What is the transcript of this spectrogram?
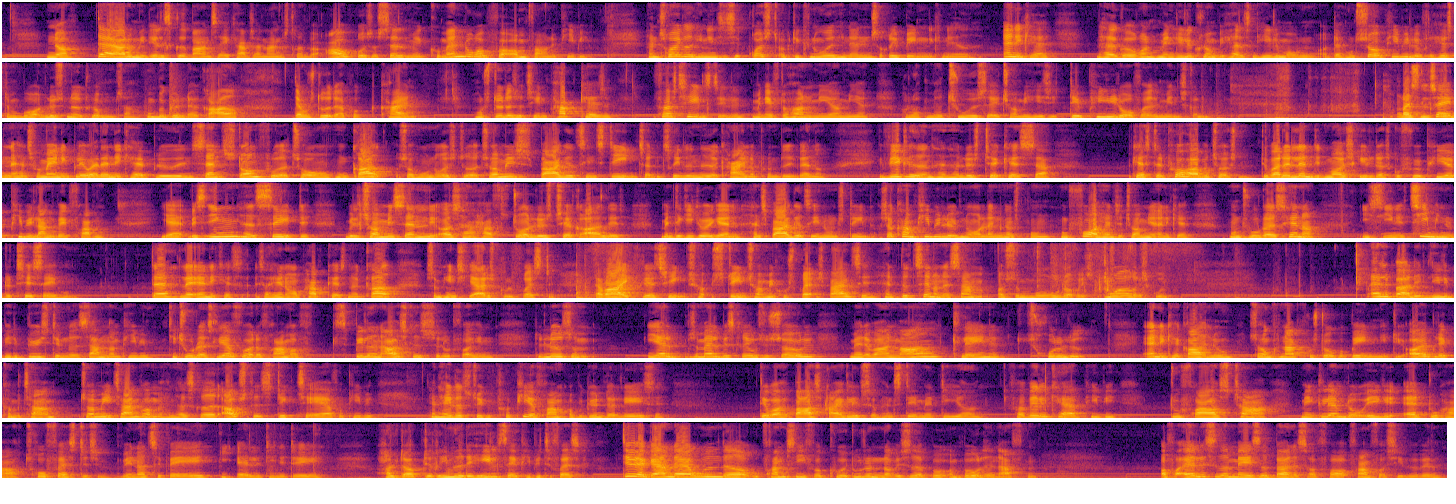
Nå, der er du mit elskede barn, sagde kaptajn Langstrømpe og afbrød sig selv med et kommandoråb for at omfavne Pippi. Han trykkede hende ind til sit bryst, og de knudede hinanden, så ribbenene knæede. Annika havde gået rundt med en lille klump i halsen hele morgen, og da hun så Pippi løfte hesten ombord, løsnede klumpen sig. Hun begyndte at græde, da hun stod der på kajen. Hun støttede sig til en papkasse, Først helt stille, men efterhånden mere og mere. Hold op med at tude, sagde Tommy hissigt. Det er pinligt over for alle menneskerne. Resultaten af hans formaning blev, at Annika blev en sand stormflod af tårer. Hun græd, så hun rystede, og Tommy sparkede til en sten, så den trillede ned ad kajen og plumpede i vandet. I virkeligheden havde han lyst til at kaste sig kaste på hoppetøjsen. Det var et elendigt møgskil, der skulle føre Pippi langt væk fra dem. Ja, hvis ingen havde set det, ville Tommy sandelig også have haft stor lyst til at græde lidt. Men det gik jo ikke an. Han sparkede til endnu en sten. Og så kom Pippi løbende over landgangsbroen. Hun for hen til Tommy og Annika. Hun tog deres hænder i sine 10 minutter til, sagde hun. Da lagde Annika sig hen over papkassen og græd, som hendes hjerte skulle briste. Der var ikke flere ting, sten Tommy kunne sparke til. Han bed tænderne sammen og så moderisk ud. Alle børn i den lille bitte by stemlede sammen om Pippi. De tog deres lærfurter frem og spillede en afskedssalut for hende. Det lød som, i al, som al beskrivelse sørgeligt, men det var en meget klagende trullelyd. Annika græd nu, så hun knap kunne stå på benene. I de øjeblik kom Tommy i tanke om, at han havde skrevet et afskedsdigt til ære for Pippi. Han hældte et stykke papir frem og begyndte at læse. Det var bare skrækkeligt, som hans stemme dirrede. Farvel, kære Pippi, du fra os tager, men glem dog ikke, at du har trofaste venner tilbage i alle dine dage. Hold da op, det rimede det hele, sagde Pippi til frisk. Det vil jeg gerne lære uden at fremsige for kurdutterne, når vi sidder om bålet en aften. Og fra alle sider masede børnene sig frem for at sige farvel.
